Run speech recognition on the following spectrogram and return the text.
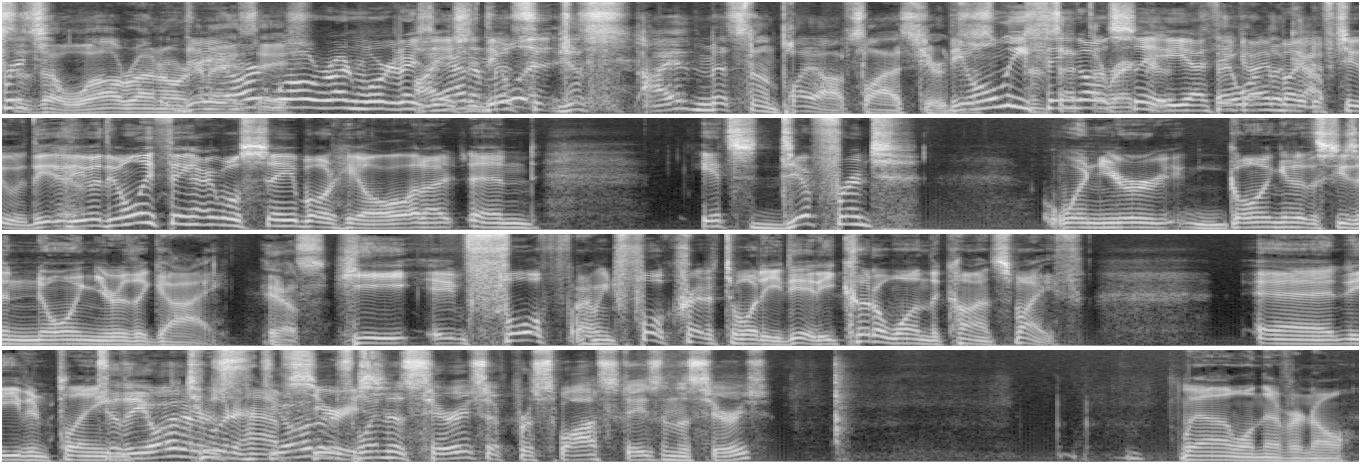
different. is a well-run organization. They are well-run I organization. had missed only- just I had missed in the playoffs last year. the just only thing I'll say, yeah, I think I might cup. have too. The, the the only thing I will say about Hill, and I, and it's different when you're going into the season knowing you're the guy. Yes. He full. I mean, full credit to what he did. He could have won the Conn Smythe, and even playing Do the Oilers, two and a do the Oilers series. win the series if Brossoit stays in the series? well, we'll never know.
